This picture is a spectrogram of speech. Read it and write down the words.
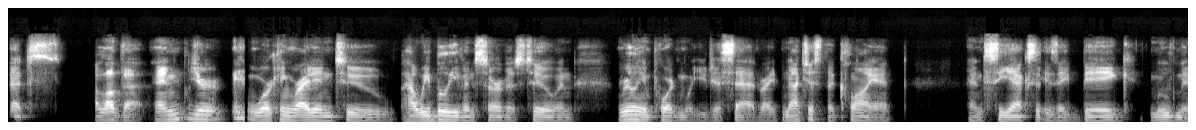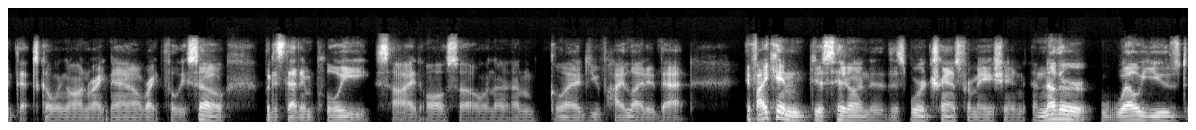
That's I love that. And you're working right into how we believe in service too. And really important what you just said, right? Not just the client, and CX is a big movement that's going on right now, rightfully so, but it's that employee side also. And I, am glad you've highlighted that. If I can just hit on this word transformation, another well used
